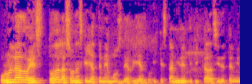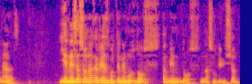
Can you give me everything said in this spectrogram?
Por un lado es todas las zonas que ya tenemos de riesgo y que están identificadas y determinadas. Y en esas zonas de riesgo tenemos dos, también dos, una subdivisión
